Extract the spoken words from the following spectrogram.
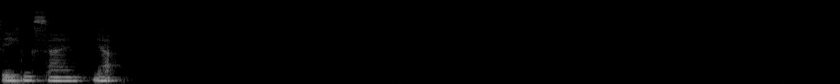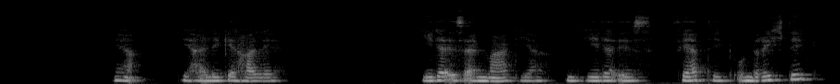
Segen sein, ja. Ja, die heilige Halle. Jeder ist ein Magier und jeder ist fertig und richtig.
